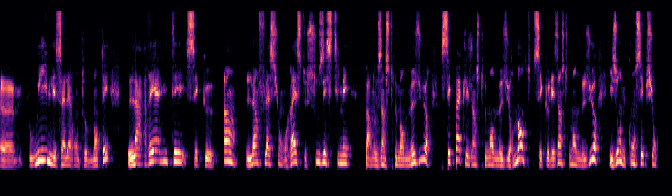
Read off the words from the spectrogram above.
euh, oui, les salaires ont augmenté, la réalité, c'est que, un, l'inflation reste sous-estimée par nos instruments de mesure, c'est pas que les instruments de mesure mentent, c'est que les instruments de mesure, ils ont une conception.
